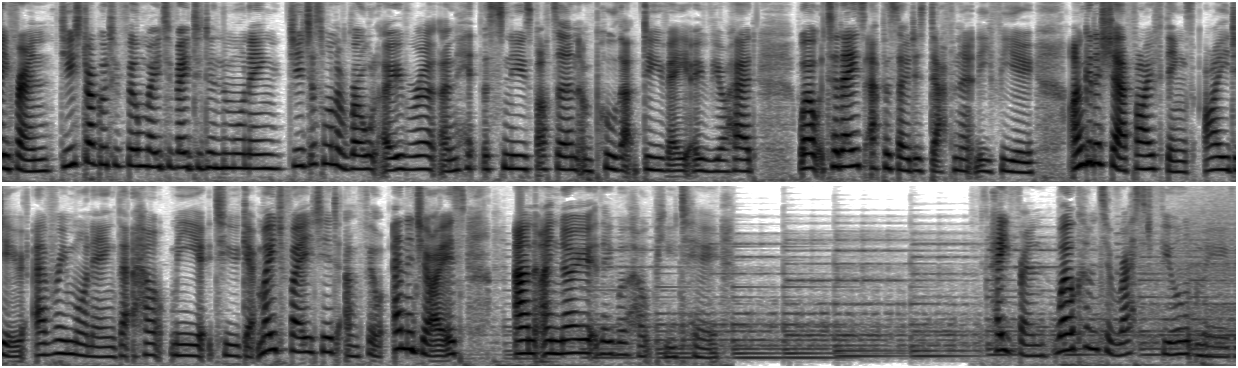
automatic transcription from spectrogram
Hey friend, do you struggle to feel motivated in the morning? Do you just want to roll over and hit the snooze button and pull that duvet over your head? Well, today's episode is definitely for you. I'm going to share five things I do every morning that help me to get motivated and feel energized, and I know they will help you too. Hey friend, welcome to Rest Fuel Move.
